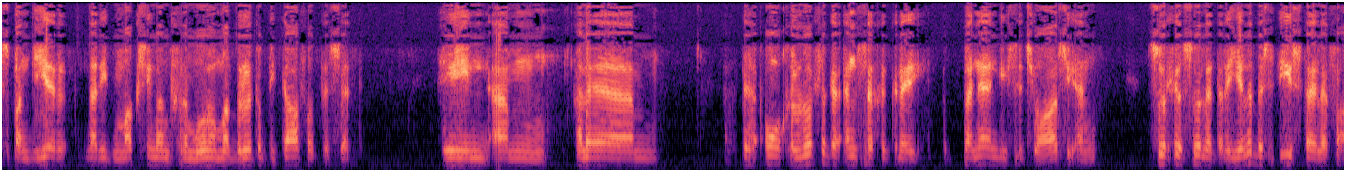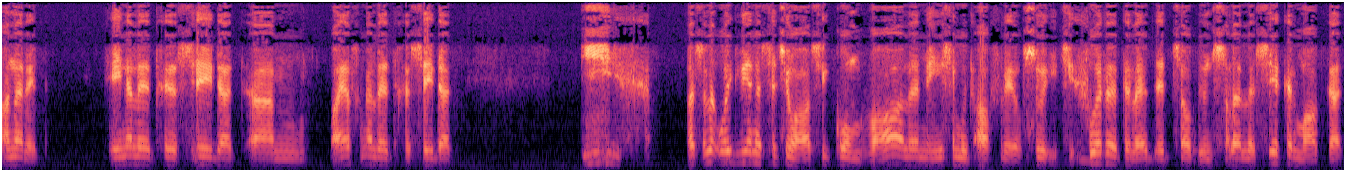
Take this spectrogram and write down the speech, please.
spandeer na die maksimum vermoë om 'n brood op die tafel te sit. En ehm um, hulle ehm um, 'n ongelooflike insig gekry binne in die situasie in soveel so dat hulle hele bestuurstyle verander het. En hulle het gesê dat ehm um, baie van hulle het gesê dat die as hulle ooit weer in 'n situasie kom waar hulle mense moet aflê of so ietsie voordat hulle dit sal doen, sal hulle seker maak dat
